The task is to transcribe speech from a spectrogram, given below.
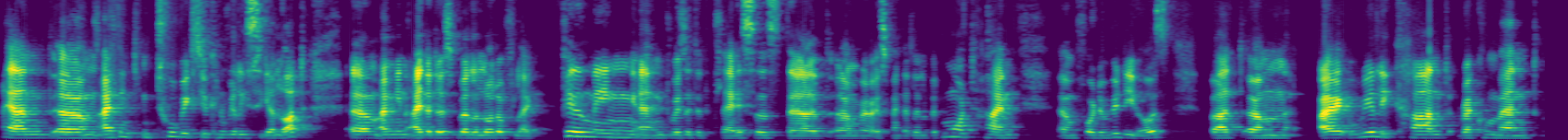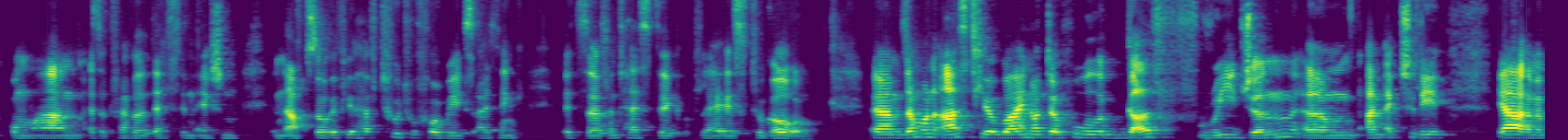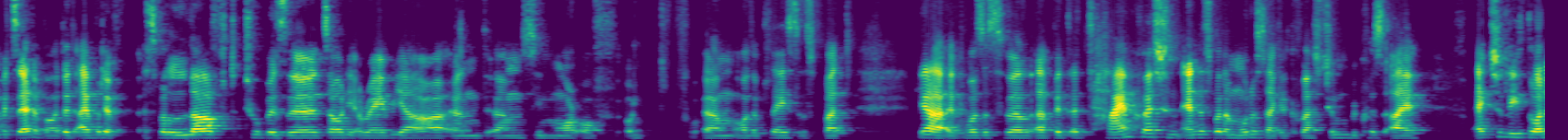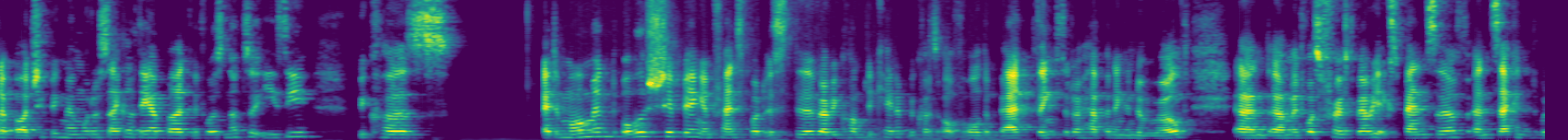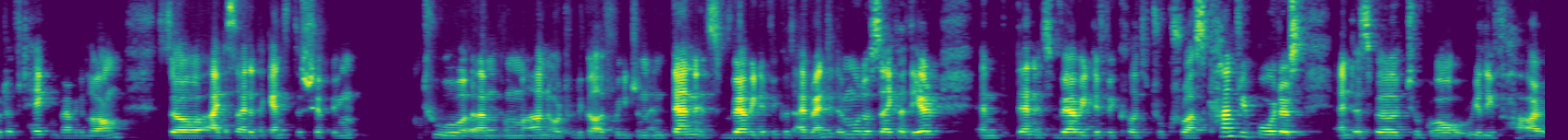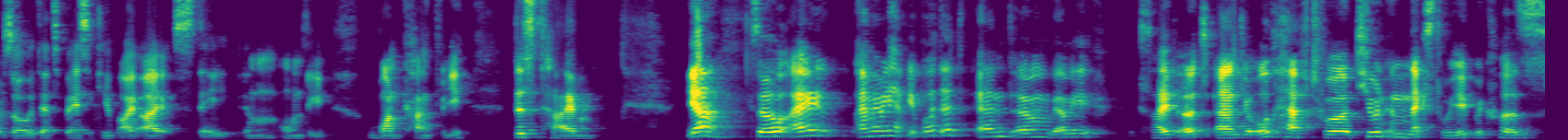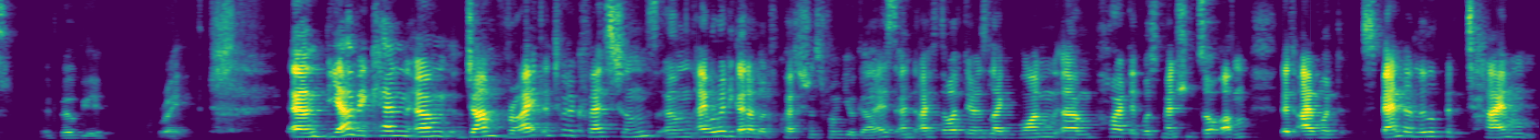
And um, I think in two weeks you can really see a lot. Um, I mean, I did as well a lot of like filming and visited places that um, where I spent a little bit more time um, for the videos. But um, I really can't recommend Oman as a travel destination enough. So if you have two to four weeks, I think it's a fantastic place to go. Um, someone asked here, why not the whole Gulf region? Um, I'm actually, yeah, I'm a bit sad about it. I would have as well loved to visit Saudi Arabia and um, see more of um, all the places, but yeah, it was as well a bit a time question and as well a motorcycle question because I actually thought about shipping my motorcycle there, but it was not so easy because at the moment all shipping and transport is still very complicated because of all the bad things that are happening in the world and um, it was first very expensive and second it would have taken very long so i decided against the shipping to um, Oman or to the Gulf region. And then it's very difficult. I rented a motorcycle there, and then it's very difficult to cross country borders and as well to go really far. So that's basically why I stayed in only one country this time. Yeah, so I I'm very happy about that and um, very excited. And you all have to tune in next week because it will be great. And yeah, we can um, jump right into the questions. Um, I already got a lot of questions from you guys, and I thought there's like one um, part that was mentioned so often that I would spend a little bit time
